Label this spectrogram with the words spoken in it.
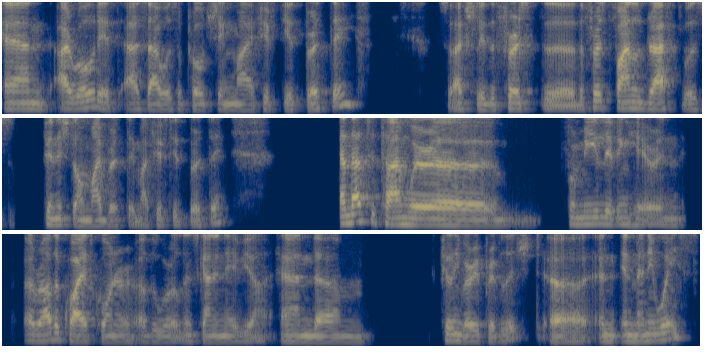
and i wrote it as i was approaching my 50th birthday so actually the first uh, the first final draft was finished on my birthday my 50th birthday and that's a time where uh, for me living here in a rather quiet corner of the world in Scandinavia and um, feeling very privileged uh, in, in many ways.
